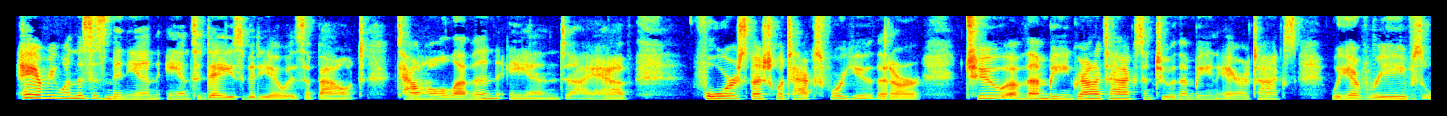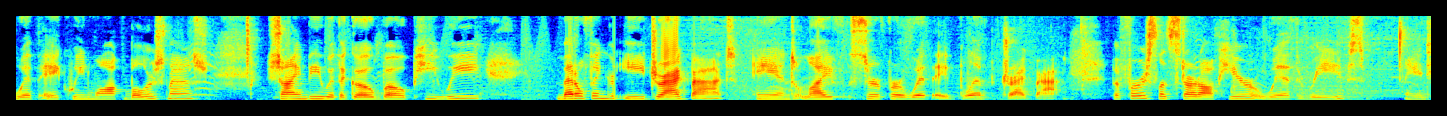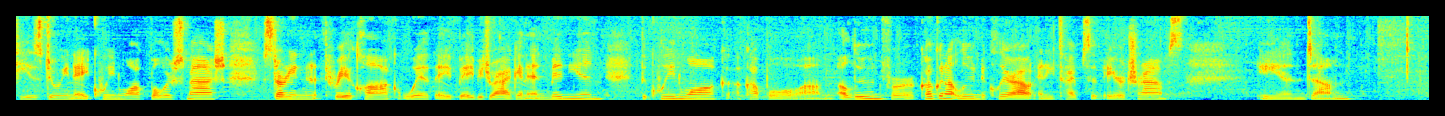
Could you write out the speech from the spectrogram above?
Hey everyone, this is Minion, and today's video is about Town Hall 11, and I have four special attacks for you that are two of them being ground attacks and two of them being air attacks. We have Rives with a Queen Walk Bowler Smash, Shinbe with a GoBoPeWi, Metal Finger E Drag Bat, and Lifesurfer with a Blimp Drag Bat. But first, let's start off here with Rives and he is doing a Queen Walk Bowler Smash starting at 3 o'clock with a Baby Dragon and Minion, the Queen Walk, a couple, um, a loon for Coconut Loon to clear out any types of air traps, and um,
